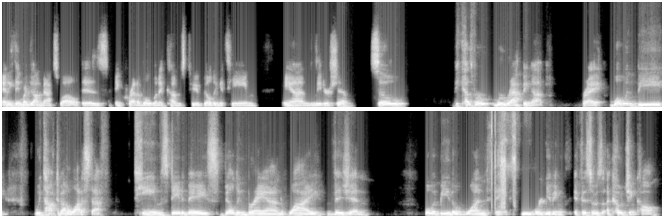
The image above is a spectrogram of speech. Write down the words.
anything by John Maxwell is incredible when it comes to building a team and leadership. So, because we're we're wrapping up, right? What would be, we talked about a lot of stuff teams, database, building brand, why, vision. What would be the one thing you were giving, if this was a coaching call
